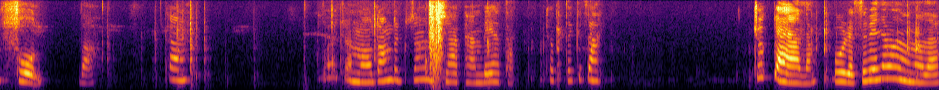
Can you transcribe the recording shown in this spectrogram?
solda. Vay canına odam da güzelmiş ya. Pembe yatak. Çok da güzel. Çok beğendim. Burası benim olmalı.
